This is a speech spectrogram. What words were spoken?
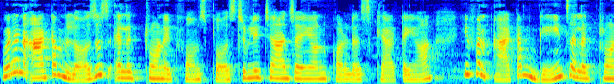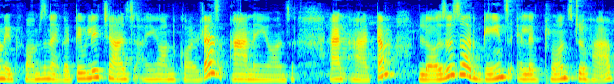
When an atom loses electron, it forms positively charged ion called as cation. If an atom gains electron, it forms negatively charged ion called as anions. An atom loses or gains electrons to have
